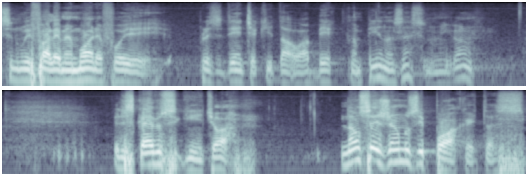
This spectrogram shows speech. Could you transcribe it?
se não me falha a memória, foi presidente aqui da OAB Campinas, né, se não me engano. Ele escreve o seguinte, ó, não sejamos hipócritas.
